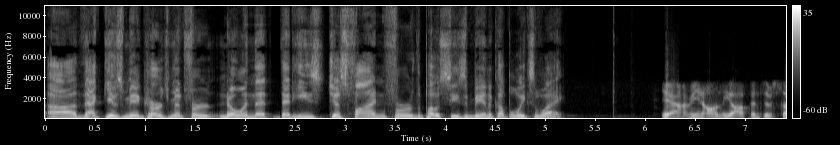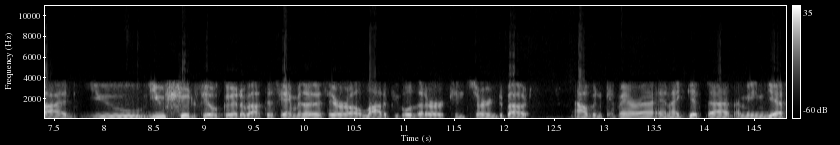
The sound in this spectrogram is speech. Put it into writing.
uh, that gives me encouragement for knowing that that he's just fine for the postseason being a couple weeks away." Yeah, I mean, on the offensive side, you you should feel good about this game. I know that there are a lot of people that are concerned about Alvin Kamara, and I get that. I mean, yes,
